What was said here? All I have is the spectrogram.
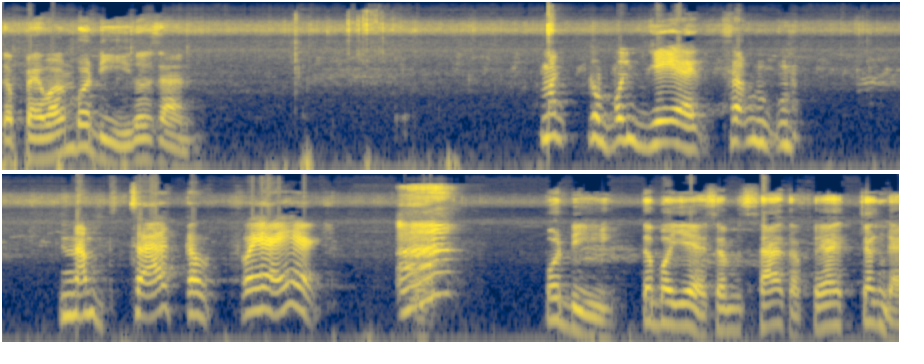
ก็แปลว่ามันบ่ดีตัวสัน มันก็ไม่แย่สำน้ำชากาแฟบ่ดี แต่บ่แย่ซ้ำซากาแฟจังใด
